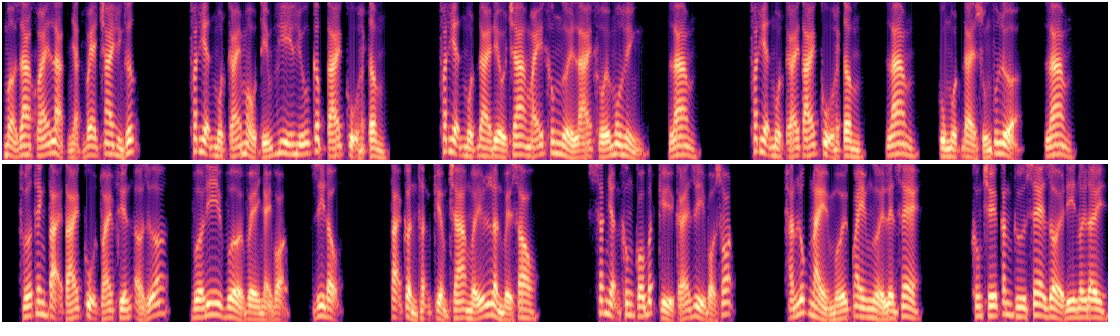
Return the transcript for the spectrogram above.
Mở ra khoái lạc nhặt ve chai hình thức. Phát hiện một cái màu tím hy hữu cấp tái cụ hạch tâm. Phát hiện một đài điều tra máy không người lái khối mô hình, lam. Phát hiện một cái tái cụ hạch tâm, lam, cùng một đài súng phun lửa, lam. Hứa thanh tại tái cụ toái phiến ở giữa, vừa đi vừa về nhảy vọt, di động. Tại cẩn thận kiểm tra mấy lần về sau, xác nhận không có bất kỳ cái gì bỏ sót. Hắn lúc này mới quay người lên xe khống chế căn cứ xe rời đi nơi đây,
